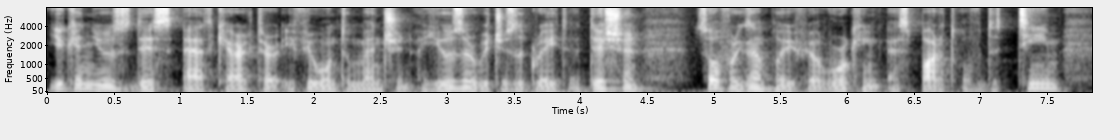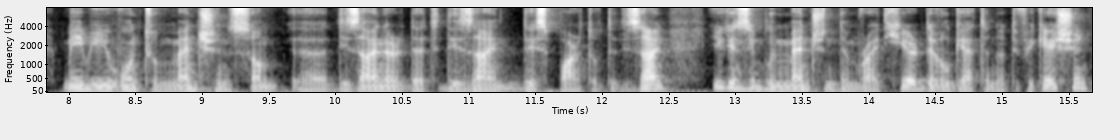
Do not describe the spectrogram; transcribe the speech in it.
You can use this add character if you want to mention a user which is a great addition so for example, if you're working as part of the team, maybe you want to mention some uh, designer that designed this part of the design, you can simply mention them right here. They will get a notification,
